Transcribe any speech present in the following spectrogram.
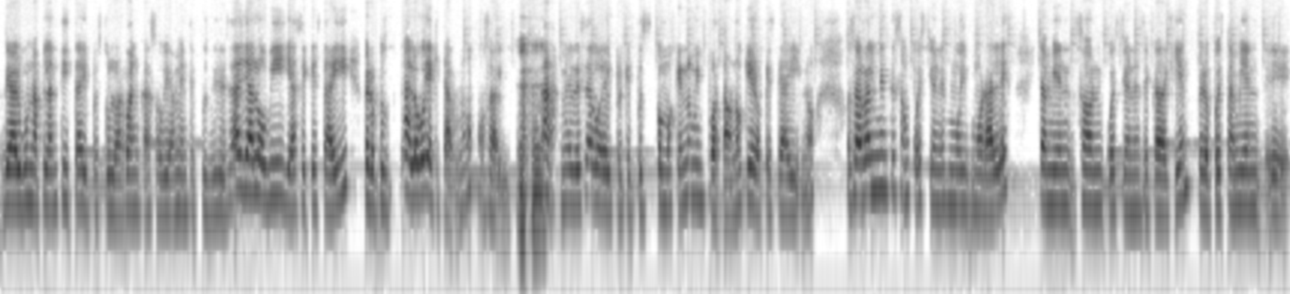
de alguna plantita y pues tú lo arrancas, obviamente, pues dices, ah, ya lo vi, ya sé que está ahí, pero pues, ah, lo voy a quitar, ¿no? O sea, ah, me deshago de él porque pues como que no me importa o no quiero que esté ahí, ¿no? O sea, realmente son cuestiones muy morales, también son cuestiones de cada quien, pero pues también, eh,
